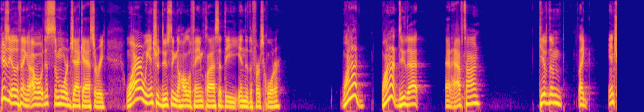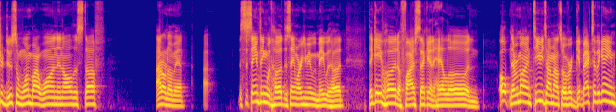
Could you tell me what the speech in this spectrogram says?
Here's the other thing. I, this is some more jackassery. Why are we introducing the Hall of Fame class at the end of the first quarter? Why not? Why not do that at halftime? Give them like introduce them one by one and all this stuff. I don't know, man. It's the same thing with HUD. The same argument we made with HUD. They gave HUD a five second hello and oh, never mind. TV timeout's over. Get back to the game.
